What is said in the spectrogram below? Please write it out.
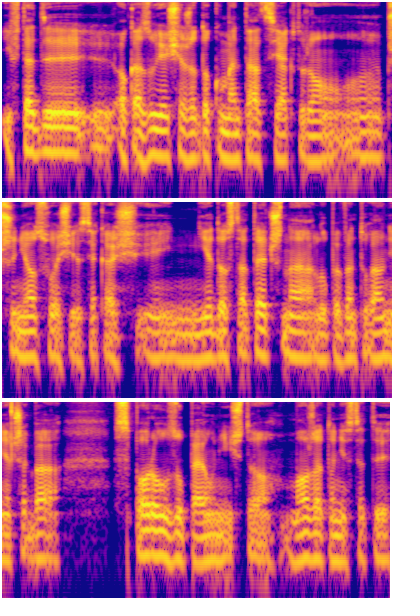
i wtedy y, okazuje się, że dokumentacja, którą y, przyniosłeś jest jakaś y, niedostateczna lub ewentualnie trzeba sporo uzupełnić, to może to niestety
